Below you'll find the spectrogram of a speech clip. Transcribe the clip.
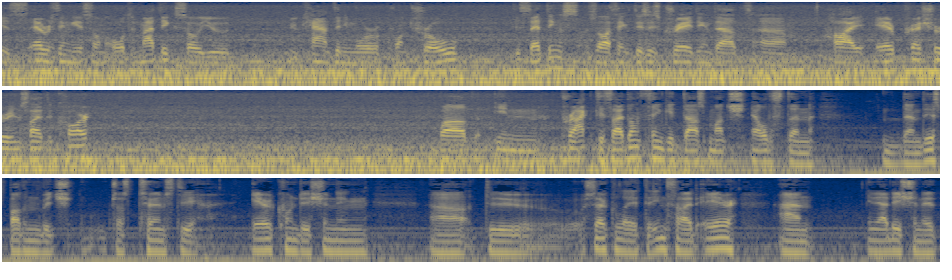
is everything is on automatic so you you can't anymore control the settings. So I think this is creating that um, high air pressure inside the car. But in practice I don't think it does much else than than this button which just turns the air conditioning uh, to circulate the inside air, and in addition, it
